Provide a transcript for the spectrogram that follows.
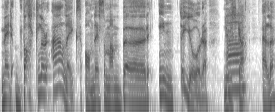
med Butler Alex om det som man bör inte göra. Nu ska... Eller?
